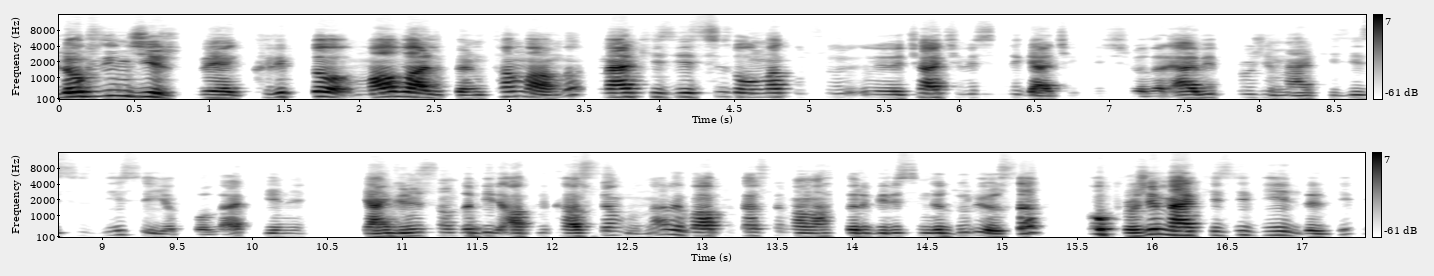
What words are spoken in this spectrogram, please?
blok zincir ve kripto mal varlıklarının tamamı merkeziyetsiz olmak e, çerçevesinde gerçekleştiriyorlar. Eğer bir proje merkeziyetsiz değilse yapı olarak yeni yani günün sonunda bir aplikasyon bunlar ve bu aplikasyon anahtarı birisinde duruyorsa o proje merkezi değildir deyip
